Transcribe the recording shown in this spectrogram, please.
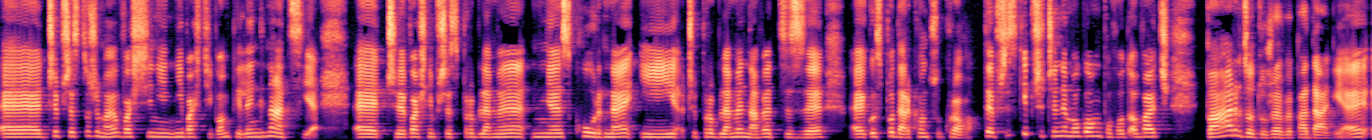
e, czy przez to, że mają właśnie niewłaściwą pielęgnację, czy właśnie przez problemy mm, skórne i czy problemy nawet z gospodarką cukrową. Te wszystkie przyczyny mogą powodować bardzo duże wypadanie,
